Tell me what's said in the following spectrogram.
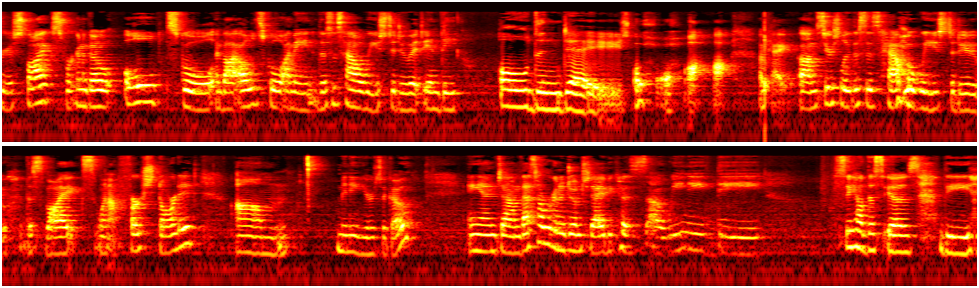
For your spikes, we're going to go old school, and by old school, I mean this is how we used to do it in the olden days. Oh, ha, ha, ha. Okay, um, seriously, this is how we used to do the spikes when I first started. Um, many years ago. And um, that's how we're going to do them today because uh, we need the, see how this is the,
